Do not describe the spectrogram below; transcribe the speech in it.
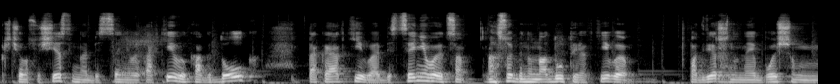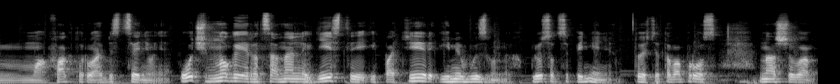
причем существенно обесценивает активы, как долг, так и активы обесцениваются, особенно надутые активы подвержены наибольшему фактору обесценивания. Очень много иррациональных действий и потерь ими вызванных, плюс оцепенение. То есть это вопрос нашего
